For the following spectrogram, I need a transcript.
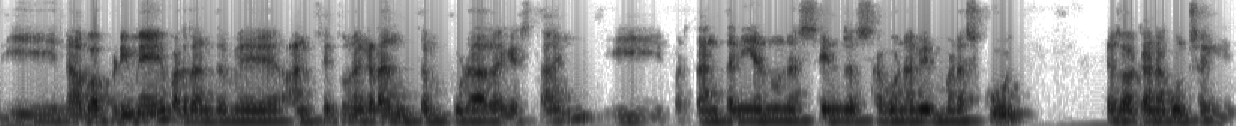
i anava primer, per tant també han fet una gran temporada aquest any i per tant tenien un ascens a segona ben merescut, és el que han aconseguit.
